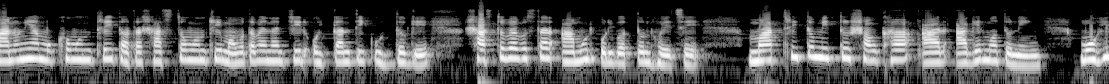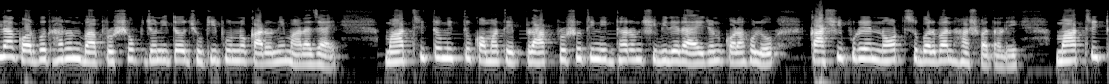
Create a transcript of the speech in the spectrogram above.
মাননীয় মুখ্যমন্ত্রী তথা স্বাস্থ্যমন্ত্রী মমতা ব্যানার্জির ঐকান্তিক উদ্যোগে স্বাস্থ্য ব্যবস্থার আমূল পরিবর্তন হয়েছে। মাতৃত্ব মৃত্যুর সংখ্যা আর আগের মতো নেই। মহিলা গর্ভধারণ বা প্রসবজনিত ঝুঁকিপূর্ণ কারণে মারা যায়। মাতৃত্ব মৃত্যু কমাতে প্রাক প্রসূতি নির্ধারণ শিবিরের আয়োজন করা হলো কাশীপুরের নর্থ সুবারবান হাসপাতালে। মাতৃত্ব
